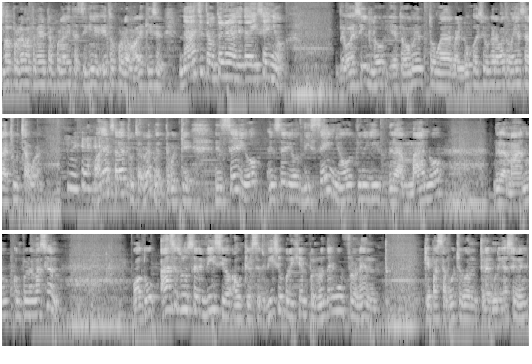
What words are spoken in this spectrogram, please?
Los programas también están por la vista, así que estos programadores que dicen, nada, si esta cuestión no necesita diseño. Debo decirlo, y en este momento voy a darme el lujo de decir un garabato, váyanse a la chucha, weón. Váyanse a la chucha, realmente, porque en serio, en serio, diseño tiene que ir de la mano, de la mano con programación. Cuando tú haces un servicio, aunque el servicio, por ejemplo, no tenga un frontend, que pasa mucho con telecomunicaciones,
